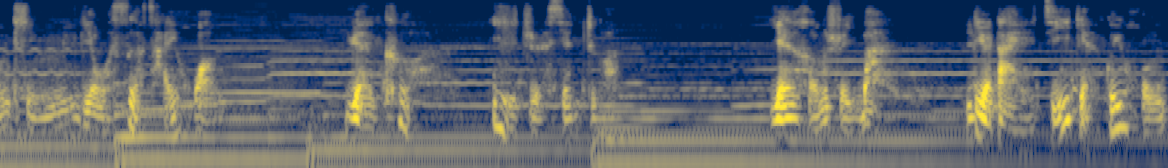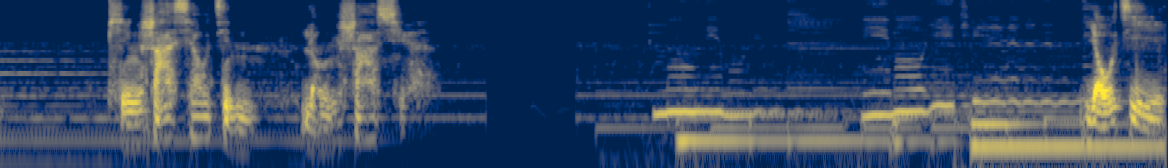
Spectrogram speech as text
长亭柳色才黄，远客一纸先折。烟横水漫，略带几点归鸿。平沙消尽龙沙雪。犹记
